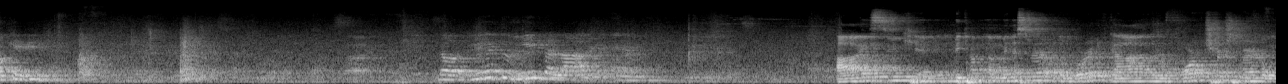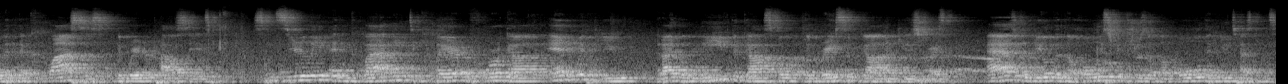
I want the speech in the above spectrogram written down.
Okay. No, you have to read aloud and I, Sue Kim, in becoming a minister of the Word of God of the Reformed Church of America within the classes of the Greater Palisades, sincerely and gladly declare before God and with you that I believe the gospel of the grace of God in Jesus Christ, as revealed in the Holy Scriptures of the Old and New Testaments,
